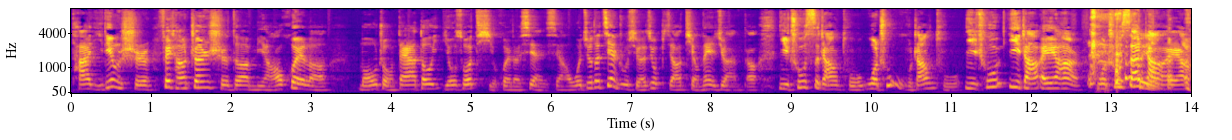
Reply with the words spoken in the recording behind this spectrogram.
它一定是非常真实的描绘了某种大家都有所体会的现象。我觉得建筑学就比较挺内卷的。你出四张图，我出五张图；你出一张 A 二，我出三张 A 二。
